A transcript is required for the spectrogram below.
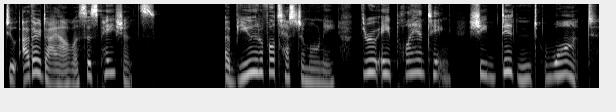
to other dialysis patients. A beautiful testimony through a planting she didn't want.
